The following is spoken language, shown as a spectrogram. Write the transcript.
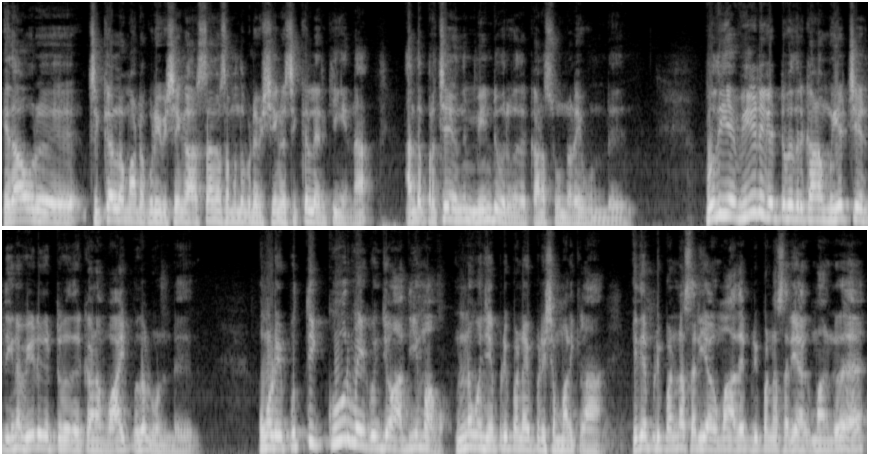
ஏதாவது ஒரு சிக்கலில் மாட்டக்கூடிய விஷயங்கள் அரசாங்கம் சம்மந்தப்பட்ட விஷயங்கள் சிக்கலில் இருக்கீங்கன்னா அந்த பிரச்சனை வந்து மீண்டு வருவதற்கான சூழ்நிலை உண்டு. புதிய வீடு கட்டுவதற்கான முயற்சி எடுத்திங்கன்னா வீடு கட்டுவதற்கான வாய்ப்புகள் உண்டு. உங்களுடைய புத்தி கூர்மை கொஞ்சம் அதிகமாகும். இன்னும் கொஞ்சம் எப்படி பண்ணால் எப்படி சமாளிக்கலாம். இது எப்படி பண்ணால் சரியாகுமா? அதை எப்படி பண்ணால் சரியாகுமாங்கிறத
